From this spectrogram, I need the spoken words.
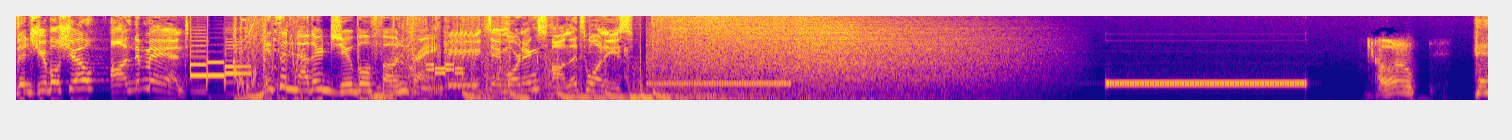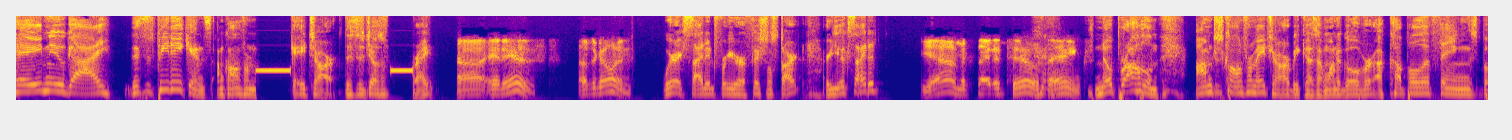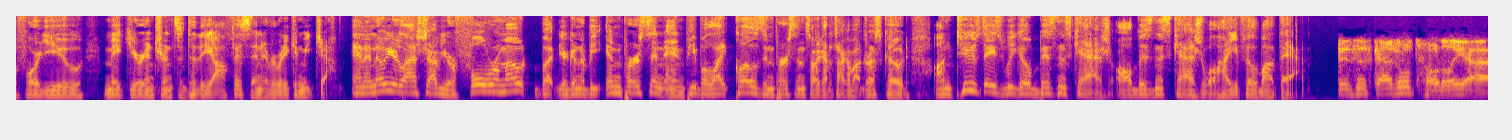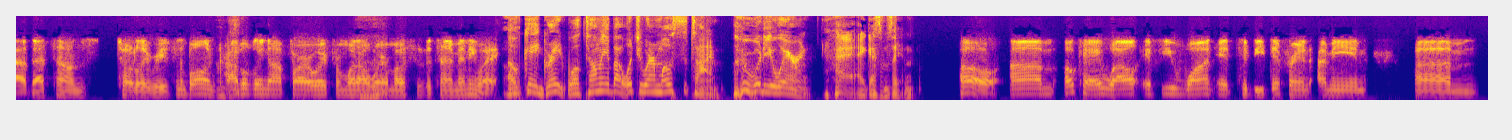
The Jubal Show on demand. It's another Jubal phone prank. Weekday mornings on the 20s. Hello. Hey, new guy. This is Pete Eakins. I'm calling from HR. This is Joseph, right? Uh, it is. How's it going? We're excited for your official start. Are you excited? Yeah, I'm excited too. Thanks. no problem. I'm just calling from HR because I want to go over a couple of things before you make your entrance into the office and everybody can meet you. And I know your last job, you're full remote, but you're going to be in person and people like clothes in person. So I got to talk about dress code. On Tuesdays, we go business cash, all business casual. How you feel about that? Business casual, totally. Uh, that sounds totally reasonable and probably not far away from what I'll wear most of the time anyway. Okay, great. Well, tell me about what you wear most of the time. what are you wearing? Hey, I guess I'm saying. Oh, um, okay. Well, if you want it to be different, I mean, um,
